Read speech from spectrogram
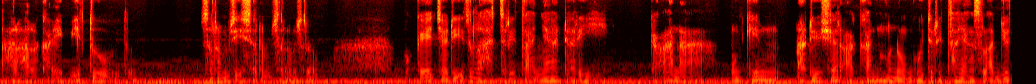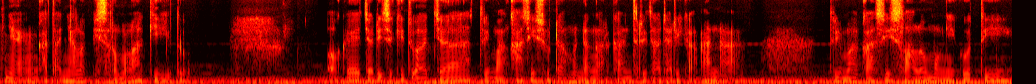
hal-hal gaib itu itu serem sih serem serem serem oke jadi itulah ceritanya dari Kak Ana mungkin radio share akan menunggu cerita yang selanjutnya yang katanya lebih serem lagi gitu Oke, jadi segitu aja. Terima kasih sudah mendengarkan cerita dari Kak Ana. Terima kasih selalu mengikuti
